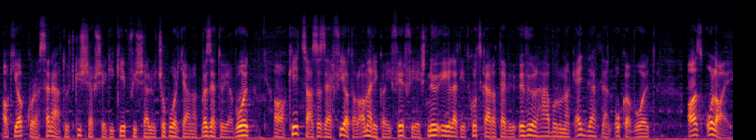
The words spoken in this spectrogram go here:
aki akkor a szenátus kisebbségi képviselő csoportjának vezetője volt, a 200 ezer fiatal amerikai férfi és nő életét kockára tevő övölháborúnak egyetlen oka volt az olaj.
